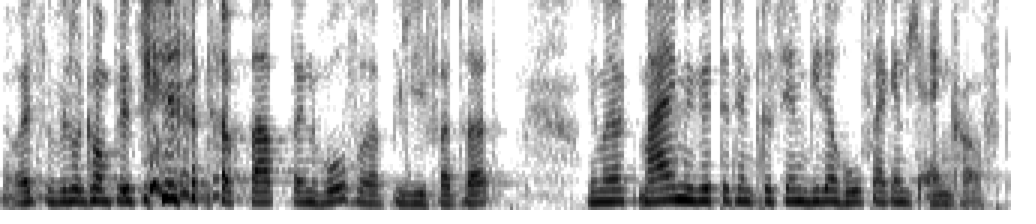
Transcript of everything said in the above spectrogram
alles ein bisschen kompliziert der Papa in Hofer beliefert hat. Und ich mir gedacht, Mai, mir würde das interessieren, wie der Hof eigentlich einkauft.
